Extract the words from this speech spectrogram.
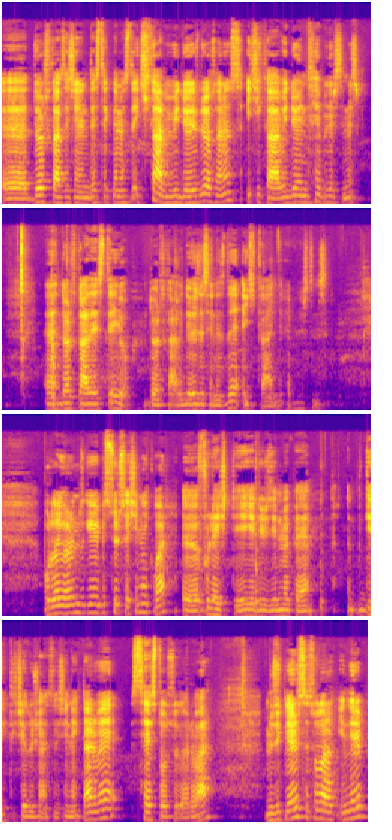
4K seçeneğinin desteklemesi de 2K bir video izliyorsanız 2K video indirebilirsiniz. 4K desteği yok. 4K video izleseniz de 2K indirebilirsiniz. Burada gördüğünüz gibi bir sürü seçenek var. Full HD, 720p, gittikçe düşen seçenekler ve ses dosyaları var. Müzikleri ses olarak indirip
